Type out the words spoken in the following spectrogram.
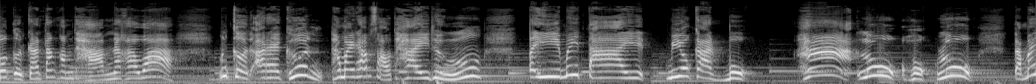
ก็เกิดการตั้งคำถามนะคะว่ามันเกิดอะไรขึ้นทำไมทัพสาวไทยถึงตีไม่ตายมีโอกาสบุก 5 ลูก 6 ลูก แต่ไม่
